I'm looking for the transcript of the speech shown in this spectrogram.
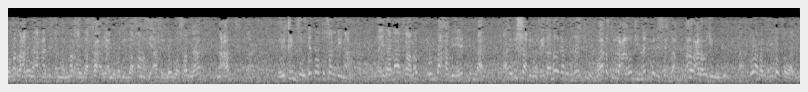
ومر علينا أحاديث أن المرأة إذا قا يعني الرجل إذا قام في آخر الليل وصلى نعم ويقيم زوجته تصلي معه. فإذا ما قامت ينضح بالماء. يرشها بالماء. فإذا نظر بالليل وهذا كله على وجه الندب والاستحباب. ما هو على وجه الوجوب قيام الليل ليس واجب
